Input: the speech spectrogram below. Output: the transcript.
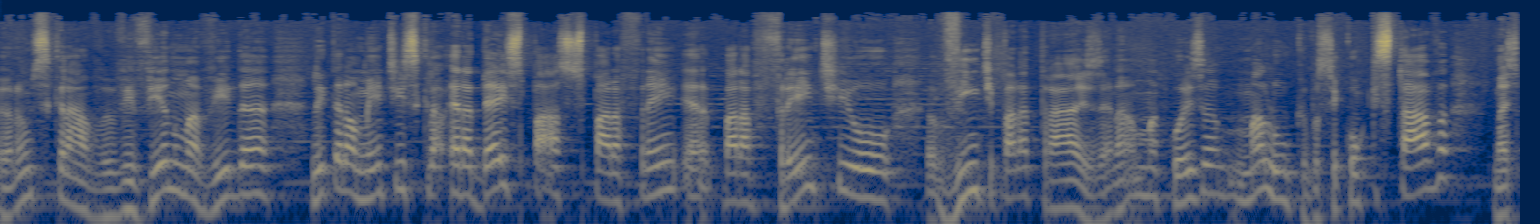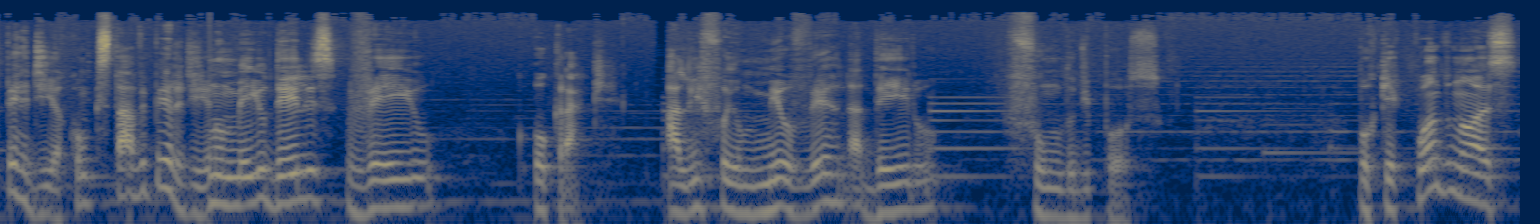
eu era um escravo. Eu vivia numa vida literalmente escravo. Era 10 passos para frente, para frente ou 20 para trás. Era uma coisa maluca. Você conquistava, mas perdia. Conquistava e perdia. No meio deles veio o crack. Ali foi o meu verdadeiro fundo de poço. Porque quando nós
